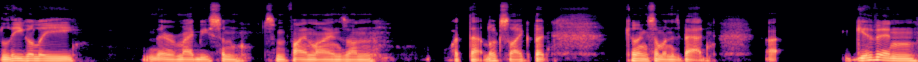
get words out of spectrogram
legally, there might be some some fine lines on what that looks like, but killing someone is bad. Uh, given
